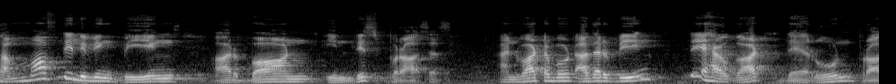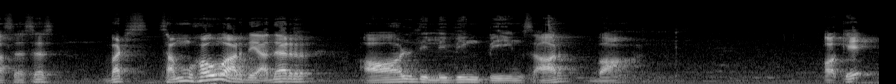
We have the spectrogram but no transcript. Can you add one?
some of the living beings are born in this process. And what about other beings? They have got their own processes but somehow or the other all the living beings are born. Okay?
